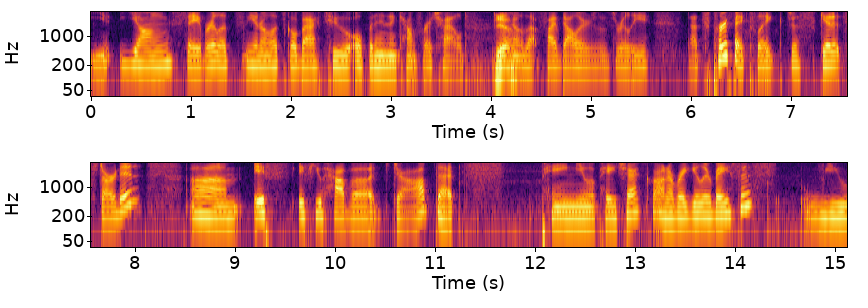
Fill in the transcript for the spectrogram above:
young saver let's you know let's go back to opening an account for a child. Yeah. you know that five dollars is really that's perfect like just get it started. Um, if if you have a job that's paying you a paycheck on a regular basis you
